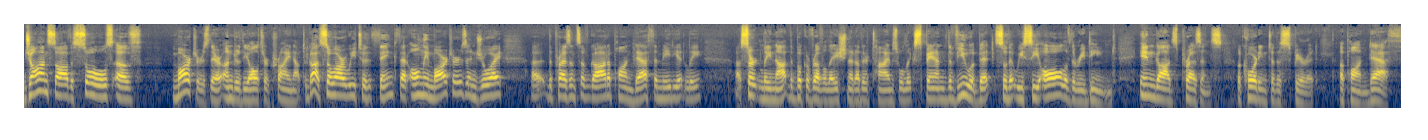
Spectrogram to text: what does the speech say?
John saw the souls of martyrs there under the altar crying out to God. So are we to think that only martyrs enjoy uh, the presence of God upon death immediately? Uh, certainly not. The book of Revelation at other times will expand the view a bit so that we see all of the redeemed in God's presence according to the Spirit upon death.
